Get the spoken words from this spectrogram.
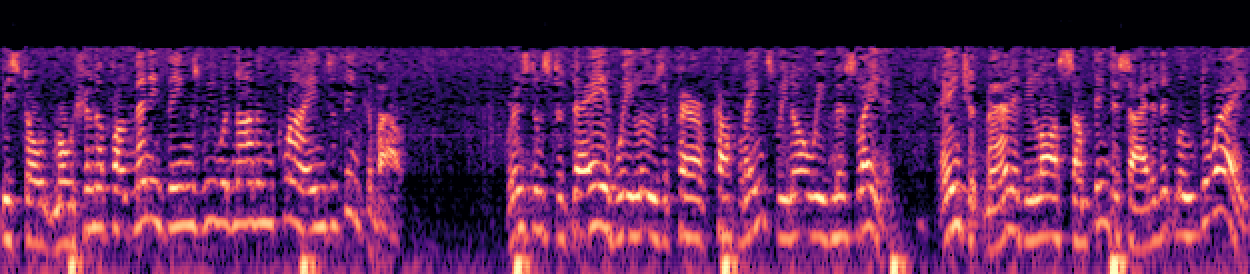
bestowed motion upon many things we would not incline to think about. For instance, today, if we lose a pair of cufflinks, we know we've mislaid it ancient man, if he lost something, decided it moved away.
